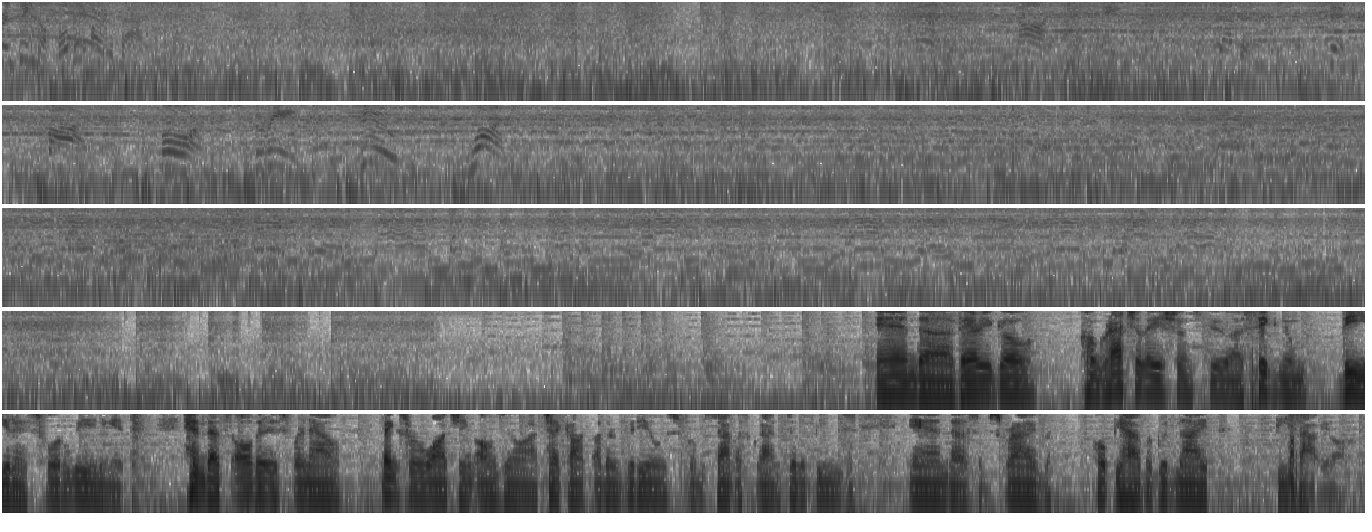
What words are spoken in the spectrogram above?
Succeeded in printing the And uh, there you go. Congratulations to uh, Signum Vires for winning it. And that's all there is for now. Thanks for watching. Also, uh, check out other videos from Sabbath Clan Philippines and uh, subscribe. Hope you have a good night. Peace out, y'all.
